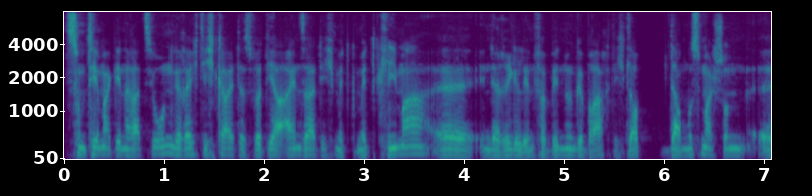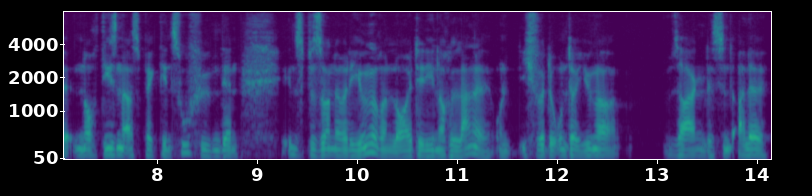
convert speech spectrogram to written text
zum Thema Generationengerechtigkeit, das wird ja einseitig mit, mit Klima äh, in der Regel in Verbindung gebracht. Ich glaube, da muss man schon äh, noch diesen Aspekt hinzufügen, denn insbesondere die jüngeren Leute, die noch lange, und ich würde unter Jünger sagen, das sind alle,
